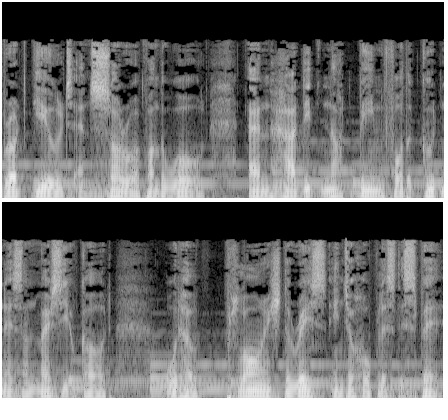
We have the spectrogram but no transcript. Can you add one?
brought guilt and sorrow upon the world, and had it not been for the goodness and mercy of God, would have plunged the race into hopeless despair.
